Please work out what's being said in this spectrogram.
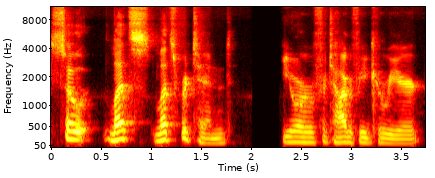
So let's let's pretend your photography career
